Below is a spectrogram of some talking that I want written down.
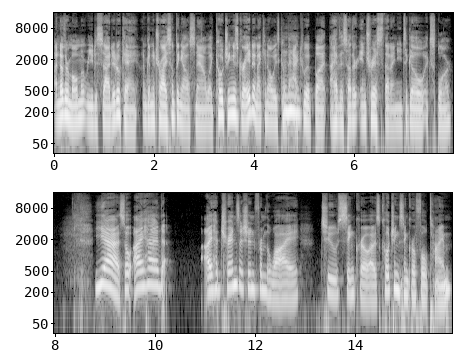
another moment where you decided, okay, I'm going to try something else now? Like coaching is great and I can always come back to it, but I have this other interest that I need to go explore. Yeah, so I had I had transitioned from the Y to Synchro. I was coaching Synchro full time.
